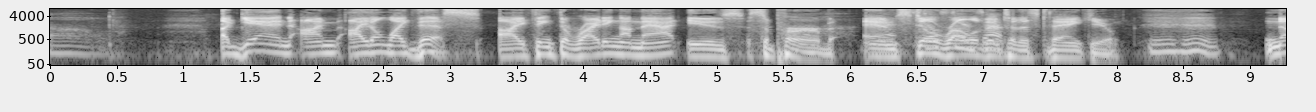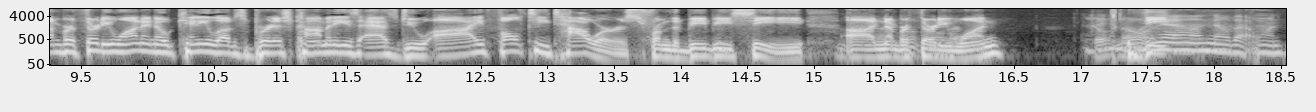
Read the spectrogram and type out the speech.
Oh. Again, I'm I don't like this. I think the writing on that is superb and Yeah, still, still relevant up. to this. Thank you. Mm-hmm. Number 31, I know Kenny loves British comedies, as do I. Fawlty Towers from the BBC, uh, number 31. Don't know. The- yeah, I know that one.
